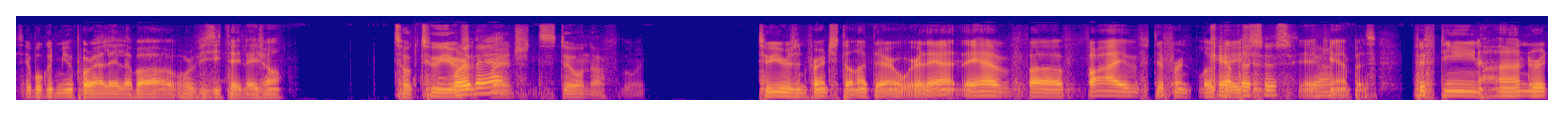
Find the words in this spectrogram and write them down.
c'est beaucoup de mieux pour aller là-bas, pour visiter les gens. Took two years Where are they at? French, and still not fluent. Two years in French, still not there. Where are they at? They have uh, five different locations. Campuses, Yeah, yeah. campus. 1,500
